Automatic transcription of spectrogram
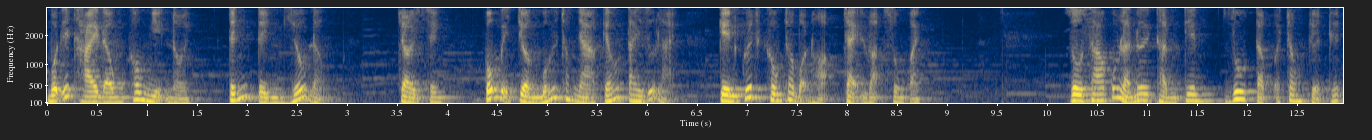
Một ít hài đồng không nhịn nổi, Tính tình hiếu động, Trời sinh cũng bị trường bối trong nhà kéo tay giữ lại, Kiên quyết không cho bọn họ chạy loạn xung quanh. Dù sao cũng là nơi thần tiên Du tập ở trong truyền thuyết.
